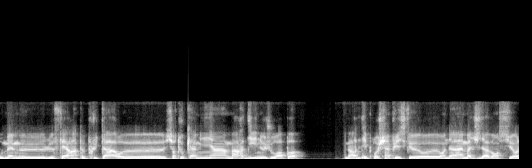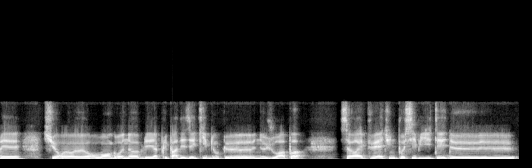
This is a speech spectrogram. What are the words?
ou même euh, le faire un peu plus tard. Euh, surtout qu'Amiens, mardi, ne jouera pas. Mardi prochain, puisque euh, on a un match d'avance sur les sur Rouen, Grenoble et la plupart des équipes, donc ne jouera pas. Ça aurait pu être une possibilité de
